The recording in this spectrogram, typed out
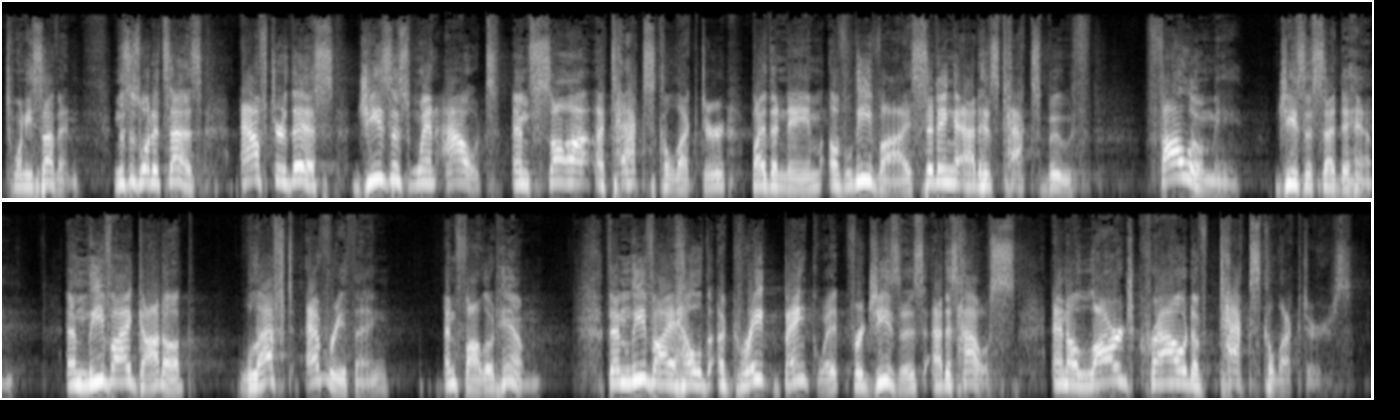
27. And this is what it says. After this, Jesus went out and saw a tax collector by the name of Levi sitting at his tax booth. Follow me, Jesus said to him. And Levi got up, left everything, and followed him. Then Levi held a great banquet for Jesus at his house, and a large crowd of tax collectors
